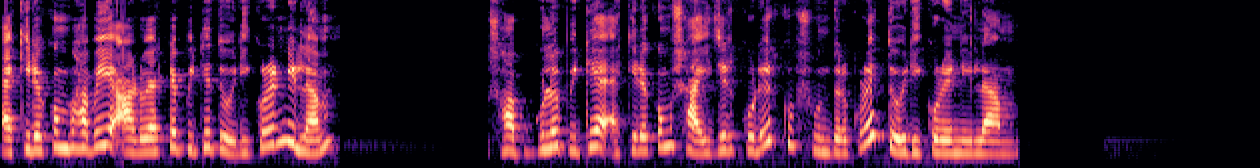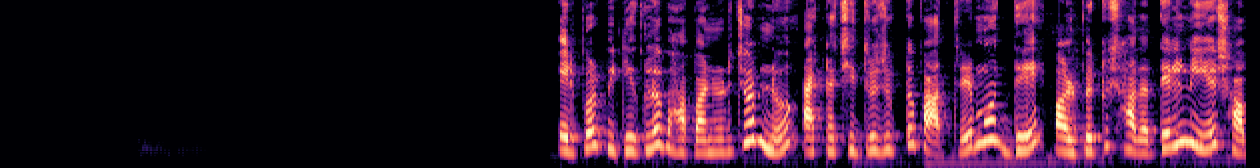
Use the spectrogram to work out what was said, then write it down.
একই রকম ভাবেই আরও একটা পিঠে তৈরি করে নিলাম। সবগুলো পিঠে একই রকম সাইজের করে খুব সুন্দর করে তৈরি করে নিলাম। এরপর পিঠেগুলো ভাপানোর জন্য একটা ছিদ্রযুক্ত পাত্রের মধ্যে অল্প একটু সাদা তেল নিয়ে সব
